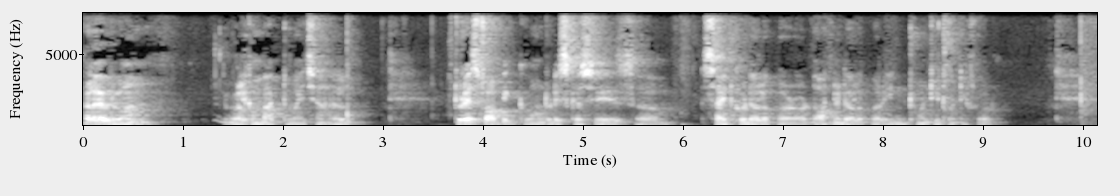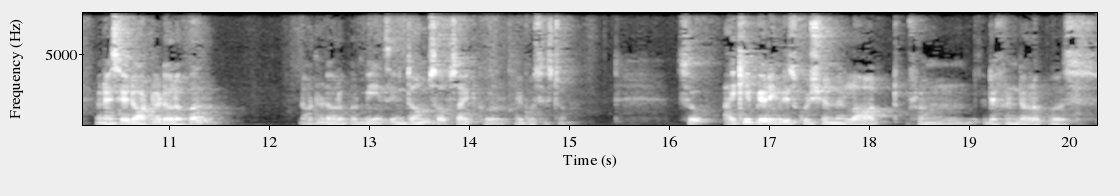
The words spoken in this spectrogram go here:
Hello everyone, welcome back to my channel. Today's topic I want to discuss is uh, Sitecore developer or .NET developer in 2024. When I say .NET developer, .NET developer means in terms of Sitecore ecosystem. So I keep getting this question a lot from different developers,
